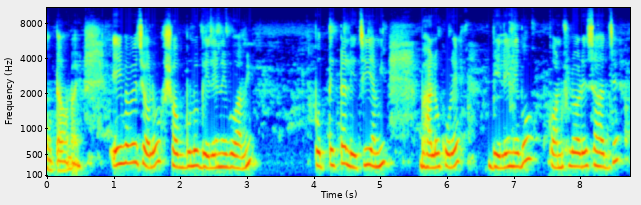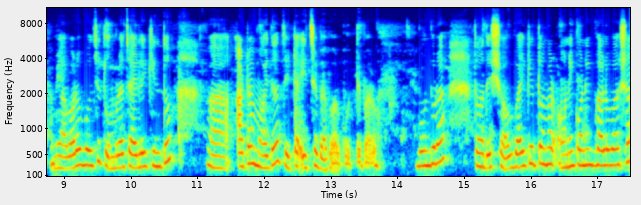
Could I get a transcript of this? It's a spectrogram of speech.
মোটাও নয়। এইভাবে চলো, সবগুলো বেলে নেব আমি। প্রত্যেকটা লেচি আমি ভালো করে বেলে নেব কর্নফ্লাওয়ারের সাহায্যে। আমি আবারও বলছি, তোমরা চাইলে কিন্তু আটা, ময়দা যেটা ইচ্ছে ব্যবহার করতে পারো। বন্ধুরা, তোমাদের সবাইকে তো আমার অনেক অনেক ভালোবাসা।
